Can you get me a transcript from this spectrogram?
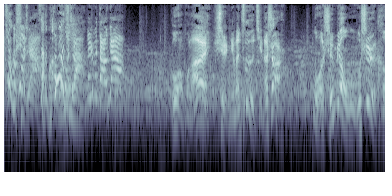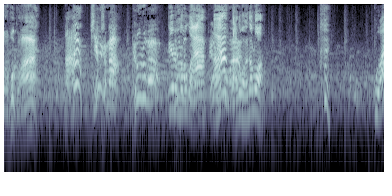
怎么过去啊？怎么过去啊？为什么挡着？过不来是你们自己的事儿，我神庙武士可不管。啊？凭什么？凭什么？凭什么不管啊？挡着我们的路？哼，管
